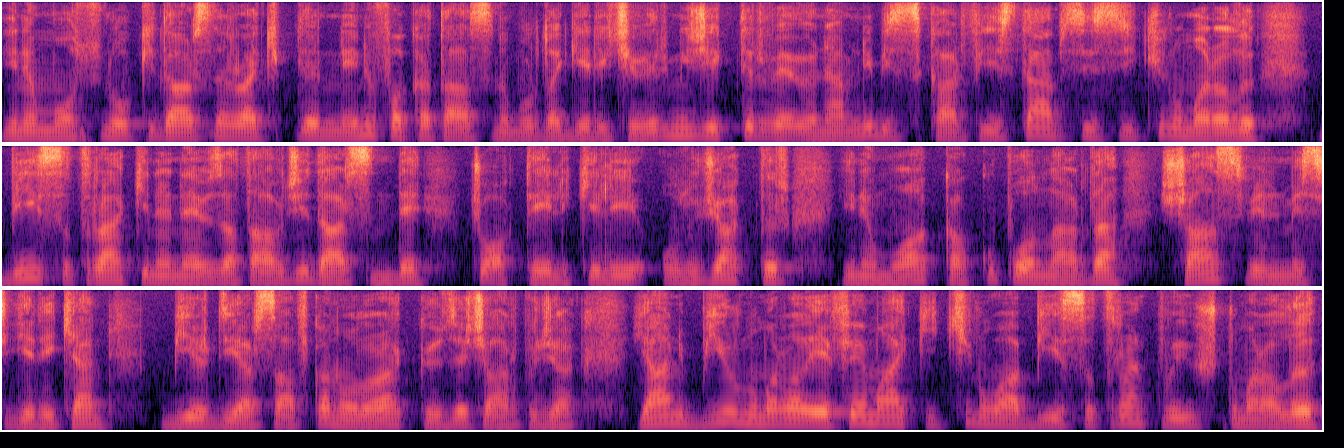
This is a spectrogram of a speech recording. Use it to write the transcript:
yine Mohsin Ok idaresinde rakiplerinin en ufak hatasını burada geri çevirmeyecektir ve önemli bir Scarface temsilcisi 2 numaralı bir Strike yine Nevzat Avcı dersinde çok tehlikeli olacaktır. Yine muhakkak kuponlarda şans verilmesi gereken bir diğer safkan olarak göze çarpacak. Yani bir numaralı Efe Mike, 2 numaralı bir Strike ve 3 numaralı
